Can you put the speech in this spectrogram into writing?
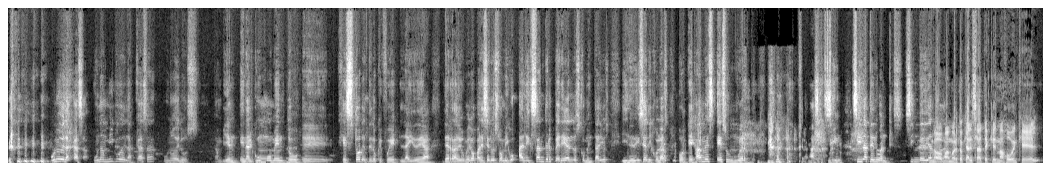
uno de la casa, un amigo de la casa, uno de los también en algún momento eh, gestores de lo que fue la idea de Radio Melo. Aparece nuestro amigo Alexander Perea en los comentarios y le dice a Nicolás, porque James es un muerto. sin, sin atenuantes, sin mediante. No, más muerto que Alzate, que es más joven que él.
